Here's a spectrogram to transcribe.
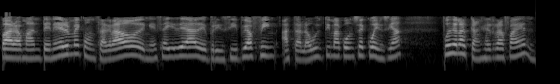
para mantenerme consagrado en esa idea de principio a fin hasta la última consecuencia? Pues del arcángel Rafael.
